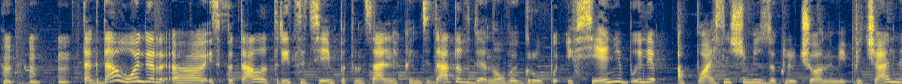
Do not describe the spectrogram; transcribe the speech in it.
Тогда Оллер э, испытала 37 потенциальных кандидатов для новой группы, и все они были опаснейшими заключенными печально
